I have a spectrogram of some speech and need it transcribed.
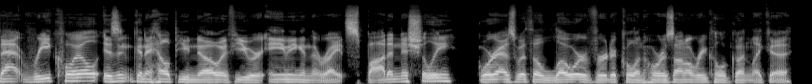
that recoil isn't going to help you know if you were aiming in the right spot initially. Whereas with a lower vertical and horizontal recoil gun like a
